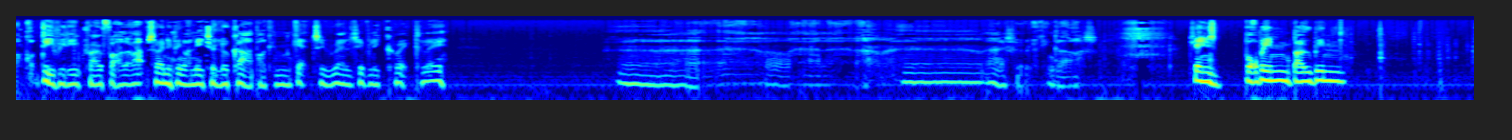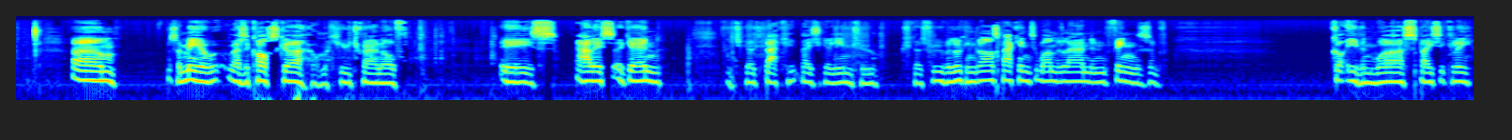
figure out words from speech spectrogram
I've got DVD profiler up, so anything I need to look up, I can get to relatively quickly. Uh, uh, looking glass. James Bobbin, Bobin. Um, so Mia Wasikowska, who I'm a huge fan of, is Alice again. And she goes back basically into, she goes through the looking glass back into Wonderland and things have got even worse basically.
